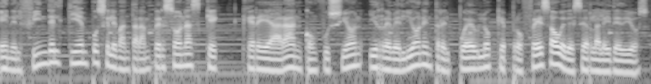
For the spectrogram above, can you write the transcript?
En el fin del tiempo se levantarán personas que crearán confusión y rebelión entre el pueblo que profesa obedecer la ley de Dios.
